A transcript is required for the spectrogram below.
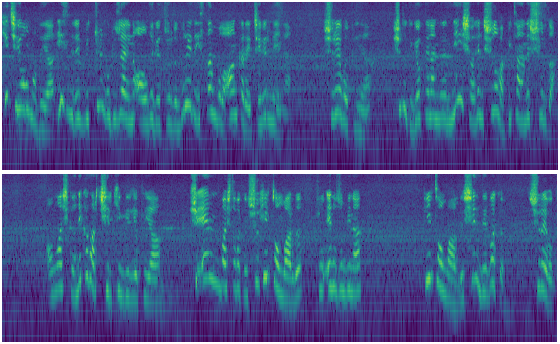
Hiç iyi olmadı ya. İzmir'in bütün o güzelliğini aldı götürdü. Burayı da İstanbul'a, Ankara'ya çevirmeyin ya. Şuraya bakın ya. Şuradaki gökdelenlerin ne işi var? Hele şuna bak bir tane de şurada. Allah aşkına ne kadar çirkin bir yapı ya. Şu en başta bakın şu Hilton vardı. Şu en uzun bina. Hilton vardı. Şimdi bakın. Şuraya bakın.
